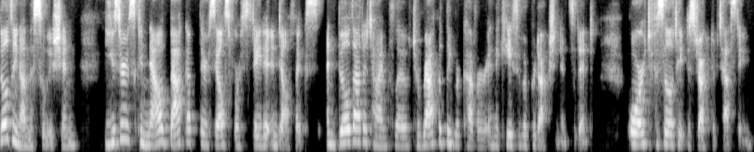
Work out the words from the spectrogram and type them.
Building on the solution, users can now back up their Salesforce data in Delphix and build out a time flow to rapidly recover in the case of a production incident, or to facilitate destructive testing.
